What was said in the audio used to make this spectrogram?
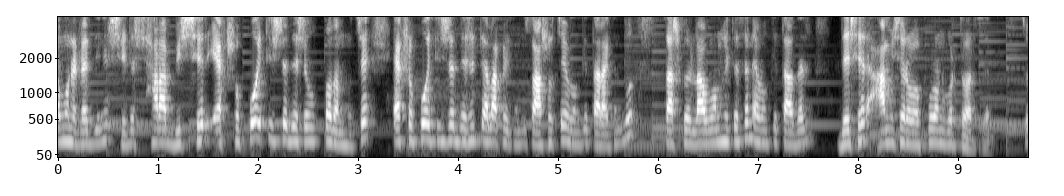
এমন একটা জিনিস, সেটা সারা বিশ্বের একশো পঁয়ত্রিশটা দেশে উৎপাদন হচ্ছে। একশো পঁয়ত্রিশটা দেশে তেলাপিয়া কিন্তু চাষ হচ্ছে এবং কি তারা কিন্তু চাষ করে লাভবান হইতেছেন এবং কি তাদের দেশের আমিষের অভাব পূরণ করতে পারছেন। তো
